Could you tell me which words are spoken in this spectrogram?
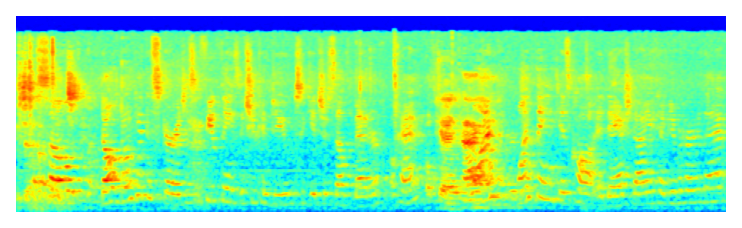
Good job. So don't don't get discouraged. There's a few things that you can do to get yourself better, okay? Okay. One one thing is called a DASH diet. Have you ever heard of that?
